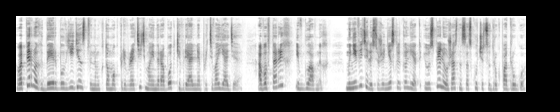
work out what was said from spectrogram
Во-первых, Дейр был единственным, кто мог превратить мои наработки в реальное противоядие. А во-вторых, и в главных, мы не виделись уже несколько лет и успели ужасно соскучиться друг по другу.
